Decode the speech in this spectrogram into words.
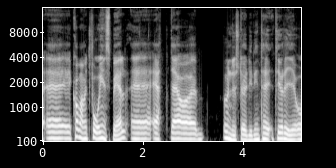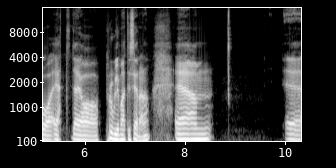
eh, komma med två inspel. Eh, ett där jag understödjer din te teori och ett där jag problematiserar den. Eh, eh,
